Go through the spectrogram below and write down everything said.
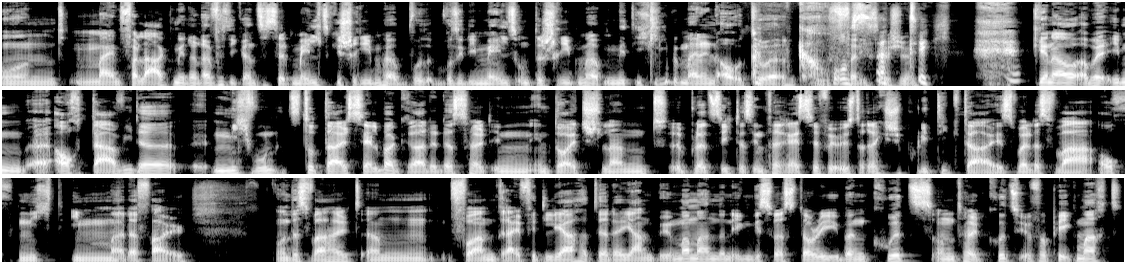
und mein Verlag mir dann einfach die ganze Zeit Mails geschrieben hat, wo, wo sie die Mails unterschrieben haben mit Ich liebe meinen Autor. Großartig. Das fand ich so schön. Genau, aber eben äh, auch da wieder, äh, mich wundert total selber gerade, dass halt in, in Deutschland äh, plötzlich das Interesse für österreichische Politik da ist, weil das war auch nicht immer der Fall. Und das war halt, ähm, vor einem Dreivierteljahr hat ja der Jan Böhmermann dann irgendwie so eine Story über einen Kurz und halt Kurz ÖVP gemacht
